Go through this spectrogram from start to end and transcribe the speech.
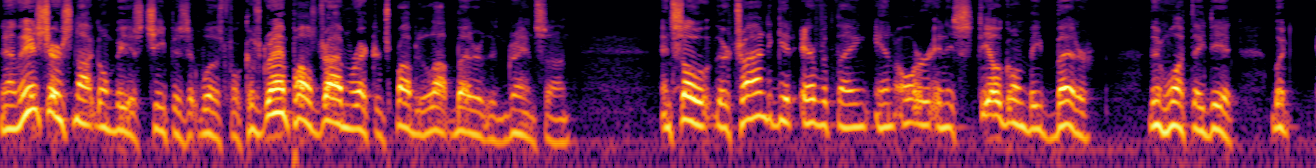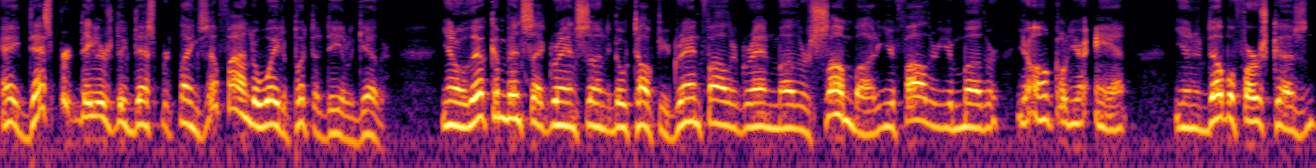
Now the insurance not going to be as cheap as it was for because Grandpa's driving record's probably a lot better than grandson, and so they're trying to get everything in order, and it's still going to be better than what they did. But hey, desperate dealers do desperate things. They'll find a way to put the deal together. You know, they'll convince that grandson to go talk to your grandfather, grandmother, somebody, your father, your mother, your uncle, your aunt, you know, double first cousin,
